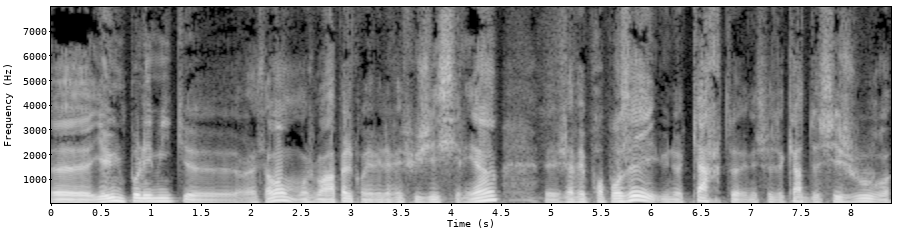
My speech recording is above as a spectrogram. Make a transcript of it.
euh, il y a eu une polémique euh, récemment. Moi, je me rappelle quand il y avait les réfugiés syriens, j'avais proposé une carte, une espèce de carte de séjour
